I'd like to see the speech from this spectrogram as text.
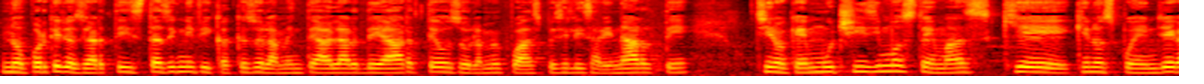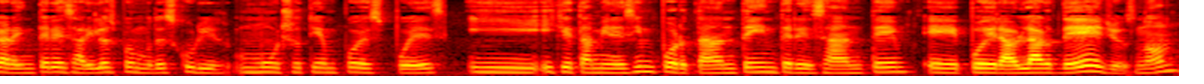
no porque yo sea artista significa que solamente hablar de arte o solo me pueda especializar en arte sino que hay muchísimos temas que, que, nos pueden llegar a interesar y los podemos descubrir mucho tiempo después y, y que también es importante e interesante eh, poder hablar de ellos, ¿no?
